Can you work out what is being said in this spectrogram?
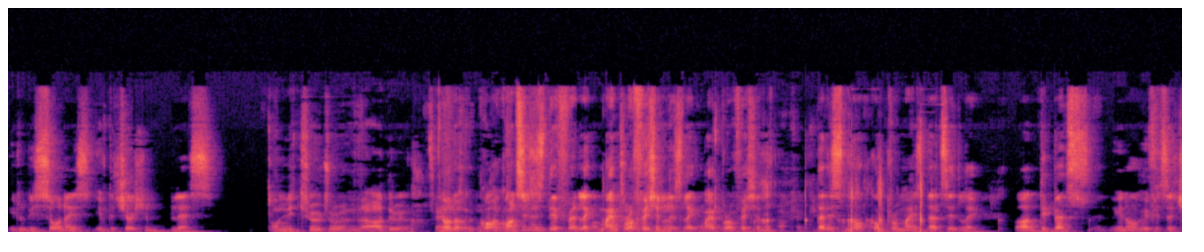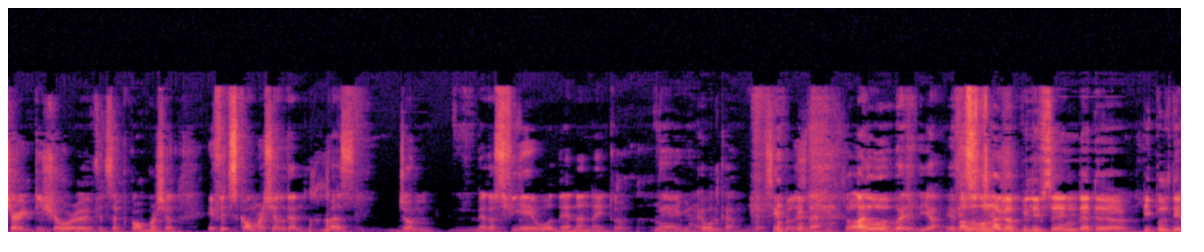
it would be so nice if the church can bless. Only church or the other? No, no. Con- concert is different. Like oh, my professional is like okay. my professional. Okay, okay. That is not compromise. That's it. Like uh, depends. You know, if it's a charity show or if it's a commercial. If it's commercial, then bas, John, मेरा fee है वो देना नहीं तो Yeah, I agree. I won't come. It's simple as that. So but although- well, yeah, if it's Although ch- Naga believes in that uh, people they,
